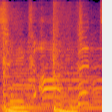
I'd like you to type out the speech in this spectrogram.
take off the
